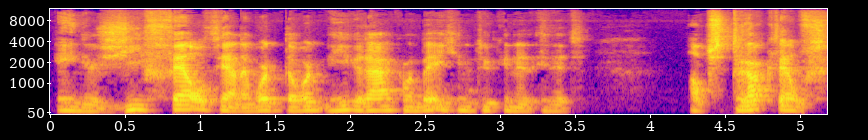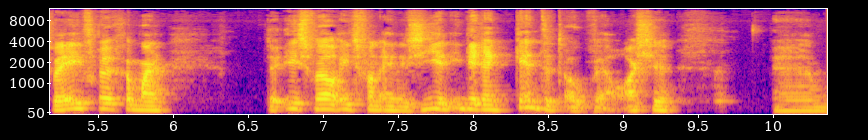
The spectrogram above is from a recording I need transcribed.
energieveld. Ja, dan wordt, dan wordt, hier raken we een beetje natuurlijk in het, in het abstracte of zweverige, maar er is wel iets van energie en iedereen kent het ook wel. Als je ehm,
